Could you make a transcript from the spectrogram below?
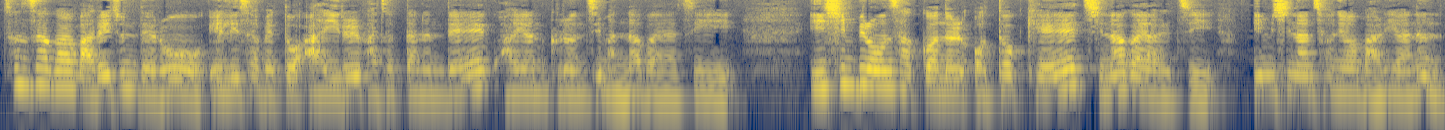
천사가 말해준 대로 엘리사벳도 아이를 가졌다는데 과연 그런지 만나봐야지. 이 신비로운 사건을 어떻게 지나가야 할지 임신한 처녀 마리아는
